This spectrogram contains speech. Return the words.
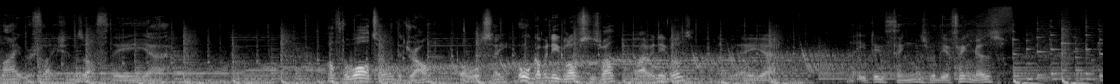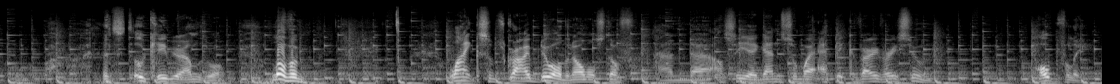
light reflections off the uh, off the water with the drone, but we'll see. Oh, got my new gloves as well. You like my new gloves? They uh, you do things with your fingers and still keep your hands warm. Love them. Like, subscribe, do all the normal stuff, and uh, I'll see you again somewhere epic very, very soon. Hopefully.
